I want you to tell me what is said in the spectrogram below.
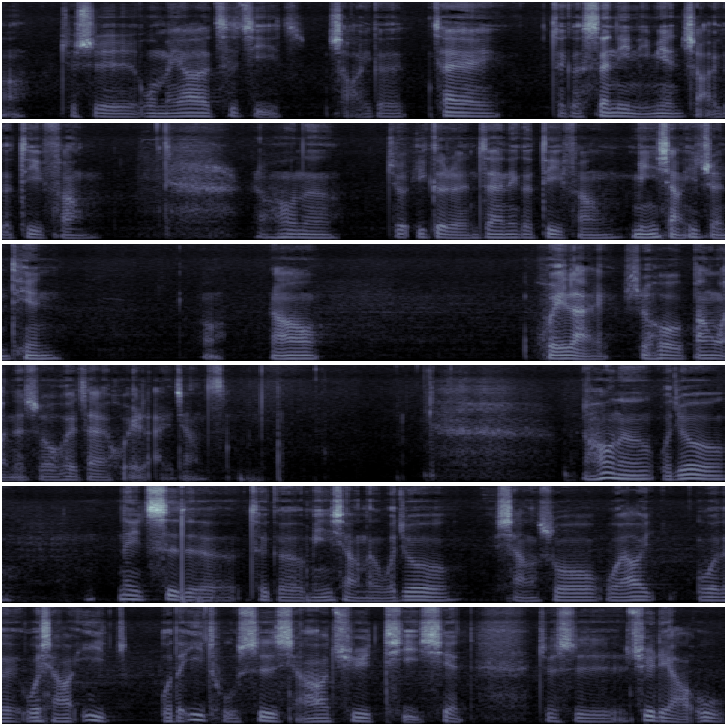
啊，就是我们要自己找一个在这个森林里面找一个地方，然后呢就一个人在那个地方冥想一整天，哦，然后回来之后傍晚的时候会再回来这样子，然后呢我就那次的这个冥想呢我就。想说，我要我的我想要意我的意图是想要去体现，就是去了悟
